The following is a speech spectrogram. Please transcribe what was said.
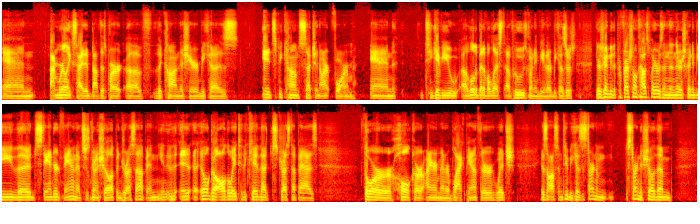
And I'm really excited about this part of the con this year because it's become such an art form and to give you a little bit of a list of who's going to be there because there's there's going to be the professional cosplayers and then there's going to be the standard fan that's just going to show up and dress up and it, will go all the way to the kid that's dressed up as Thor or Hulk or Iron Man or Black Panther which is awesome too because it's starting to, starting to show them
